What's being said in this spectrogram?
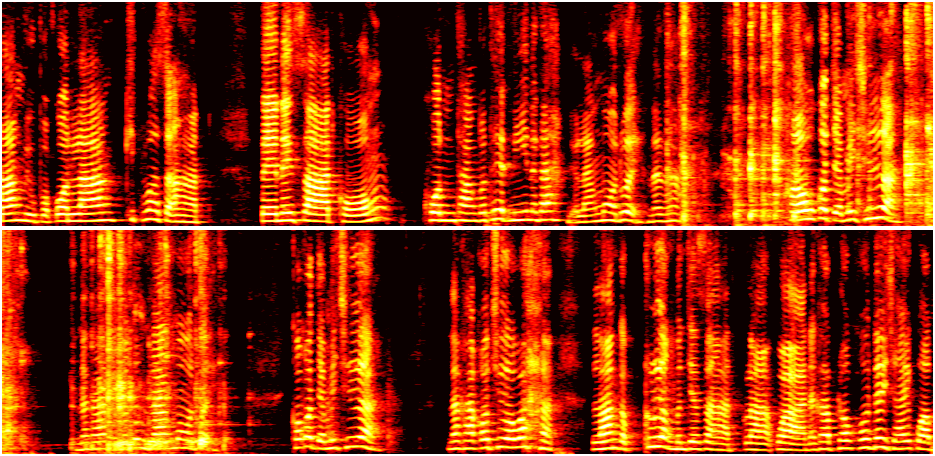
ล้างมีอุปกรณ์ล้างคิดว่าสะอาด แต่ในศาสตร์ของคนทางประเทศนี้นะคะ เดี๋ยวล้างหม้อด้วยนะคะเขาก็จะไม่เชื่อนะคะเดี๋ยวต้องล้างหม้อด้วยเขาก็จะไม่เชื่อ นะคะเขาเชื่อว่าล้างกับเครื่องมันจะสะอาดกว่ากว่านะคะ เพราะเขาได้ใช้ความ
